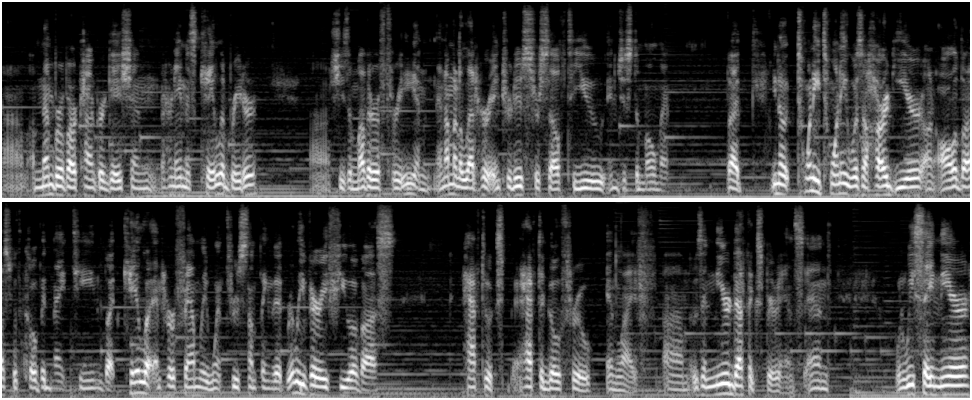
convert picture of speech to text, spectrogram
um, a member of our congregation. Her name is Kala Breder uh, she's a mother of three, and, and I'm going to let her introduce herself to you in just a moment. But, you know, 2020 was a hard year on all of us with COVID 19, but Kala and her family went through something that really very few of us have to have to go through in life. Um, it was a near death experience, and when we say near,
